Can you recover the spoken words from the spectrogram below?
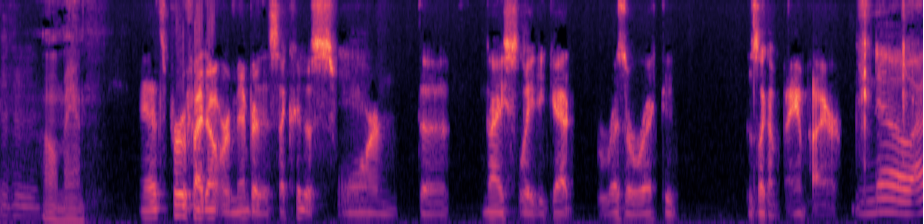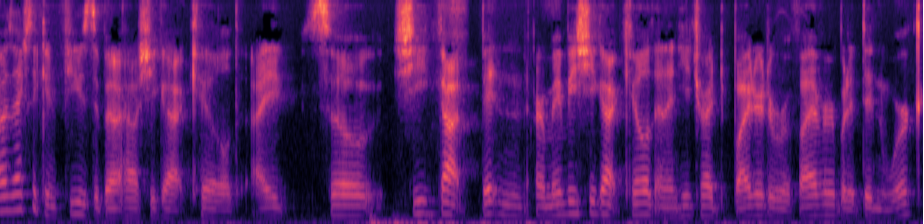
Hmm Oh man. Yeah, that's proof I don't remember this. I could have sworn the nice lady got resurrected It was like a vampire. No, I was actually confused about how she got killed. I so she got bitten, or maybe she got killed, and then he tried to bite her to revive her, but it didn't work.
